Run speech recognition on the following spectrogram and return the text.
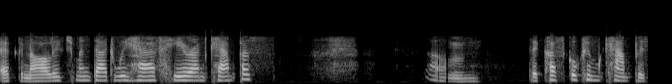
acknowledgement that we have here on campus. Um, the Kuskokwim campus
